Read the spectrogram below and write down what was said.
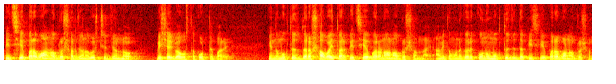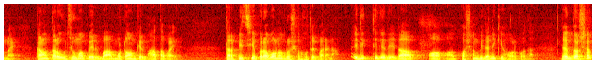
পিছিয়ে পড়া বা অনগ্রসর জনগোষ্ঠীর জন্য বিশেষ ব্যবস্থা করতে পারে। কিন্তু মুক্তিযোদ্ধারা সবাই তো আর পিছিয়ে পড়া না, অনগ্রসর নয়। আমি তো মনে করি কোনো মুক্তিযোদ্ধা পিছিয়ে পড়া বা অনগ্রসর নয়। কারণ তারা উঁচু মাপের বা মোটা অঙ্কের ভাতা পায়। পিছিয়ে পড়া বা অনগ্রসর হতে পারে না। এদিক থেকে এটা অসাংবিধানিকই হওয়ার কথা। যাই দর্শক,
